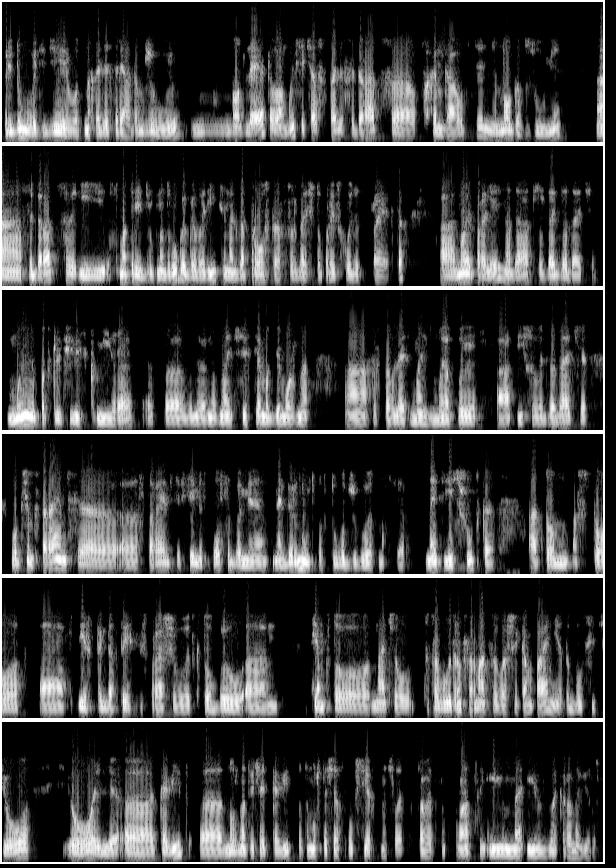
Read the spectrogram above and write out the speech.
придумывать идеи, вот находясь рядом, вживую. Но для этого мы сейчас стали собираться в Hangouts, немного в Zoom, а, собираться и смотреть друг на друга, говорить, иногда просто обсуждать, что происходит в проектах, а, но и параллельно, да, обсуждать задачи. Мы подключились к Мира, это, вы, наверное, знаете, система, где можно а, составлять майндмэпы, описывать задачи. В общем, стараемся, стараемся всеми способами вернуть вот ту вот живую атмосферу. Знаете, есть шутка о том, что когда в тесте спрашивают, кто был тем, кто начал цифровую трансформацию вашей компании, это был CTO, CEO или ковид, э, э, нужно отвечать ковид, потому что сейчас у всех началась цифровая трансформация именно из-за коронавируса.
